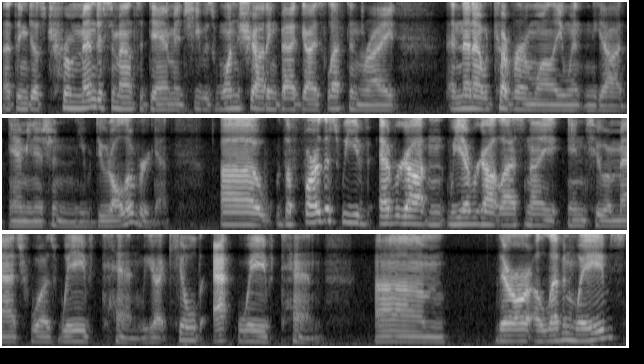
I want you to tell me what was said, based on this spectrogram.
That thing does tremendous amounts of damage. He was one-shotting bad guys left and right, and then I would cover him while he went and got ammunition, and he would do it all over again. Uh, the farthest we've ever gotten, we ever got last night into a match was Wave 10. We got killed at Wave 10. Um, there are 11 waves.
